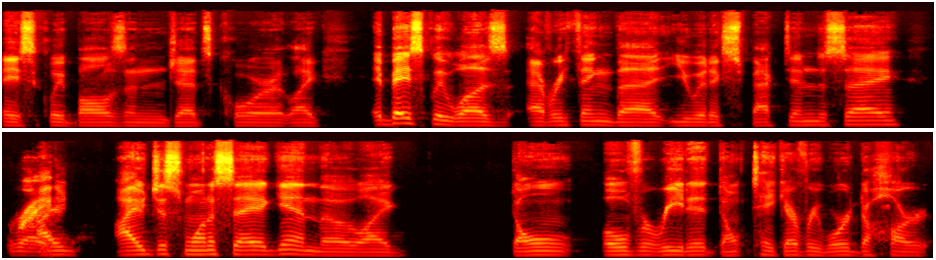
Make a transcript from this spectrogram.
basically balls in Jed's court. Like it basically was everything that you would expect him to say. Right. I I just want to say again though, like, don't overread it. Don't take every word to heart.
